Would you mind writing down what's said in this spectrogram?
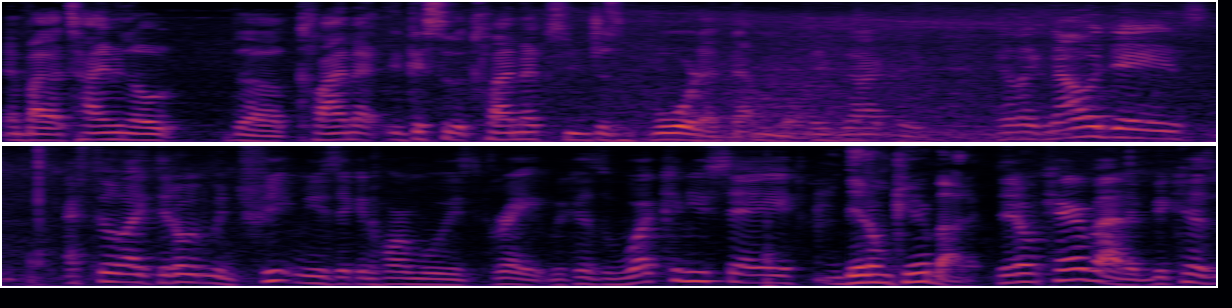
And by the time you know the climax, it gets to the climax, you're just bored at that moment. Exactly. And like nowadays, I feel like they don't even treat music in horror movies great because what can you say? They don't care about it. They don't care about it because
